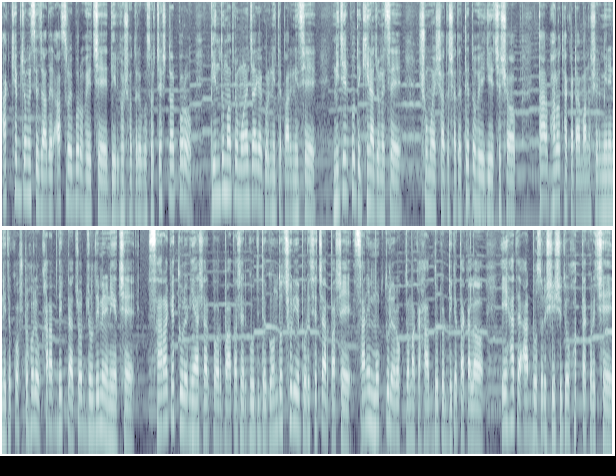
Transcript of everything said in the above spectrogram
আক্ষেপ জমেছে যাদের আশ্রয় বড় হয়েছে, দীর্ঘ সতেরো বছর চেষ্টার পরও বিন্দুমাত্র মনে জায়গা করে নিতে পারেনি সে। নিজের প্রতি ঘৃণা জমেছে। সময়ের সাথে সাথে তেতো হয়ে গিয়েছে সব। তার ভালো থাকাটা মানুষের মেনে নিতে কষ্ট হলেও খারাপ দিকটা চট জলদি মেনে নিয়েছে। সারাকে তুলে নিয়ে আসার পর বাতাসের গতিতে গন্ধ ছড়িয়ে পড়েছে চারপাশে। সানি মুখ তুলে রক্তমাখা হাত দুটোর দিকে তাকালো। এ হাতে আট বছরের শিশুকেও হত্যা করেছে।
